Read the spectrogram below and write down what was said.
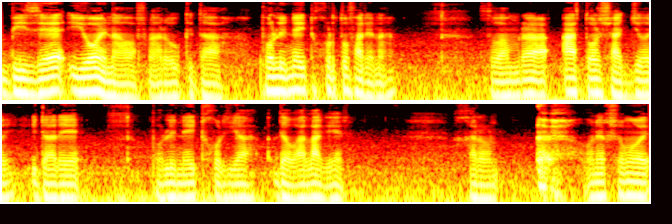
বীজে ইয়ে না আপনার ও কিতা পলিনেট করতে পারে না। তো আমরা আতর সাহায্য এটারে পলিনেট করিয়া দেওয়া লাগে। কারণ অনেক সময়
